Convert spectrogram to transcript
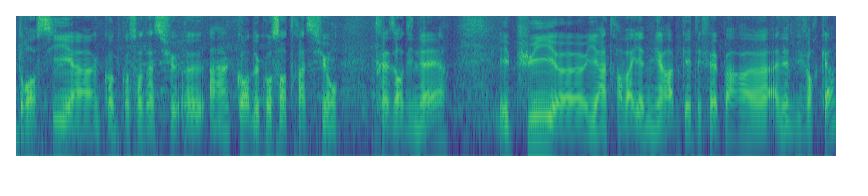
Drancy, un camp, de un camp de concentration très ordinaire. Et puis il y a un travail admirable qui a été fait par Annette Vivorca.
